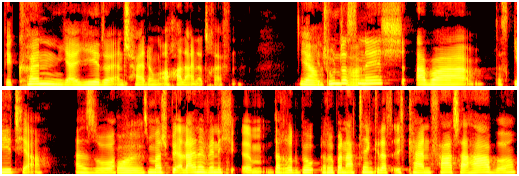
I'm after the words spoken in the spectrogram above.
wir können ja jede Entscheidung auch alleine treffen. Ja, wir tun total. das nicht, aber das geht ja. Also Voll. zum Beispiel alleine, wenn ich ähm, darüber, darüber nachdenke, dass ich keinen Vater habe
